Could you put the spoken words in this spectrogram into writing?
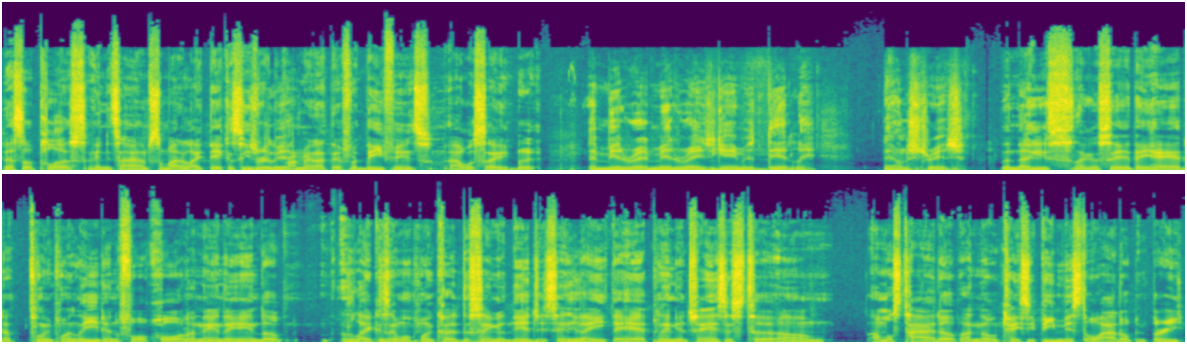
that's a plus anytime somebody like that because he's really yeah. primarily out there for defense. I would say, but that mid mid range game is deadly down the stretch. The Nuggets, like I said, they had a twenty point lead in the fourth quarter, and then they end up the Lakers at one point cut the single digits, and yeah. they they had plenty of chances to um, almost tied up. I know KCP missed a wide open three,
